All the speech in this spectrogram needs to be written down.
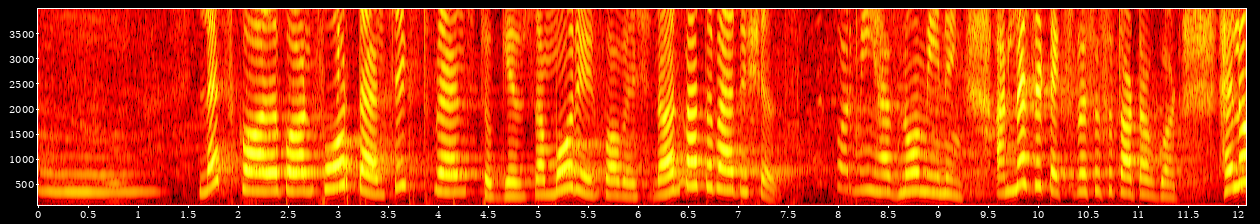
Hmm. Let's call upon fourth and sixth friends to give some more information on mathematicians. For me has no meaning unless it expresses a thought of God. Hello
